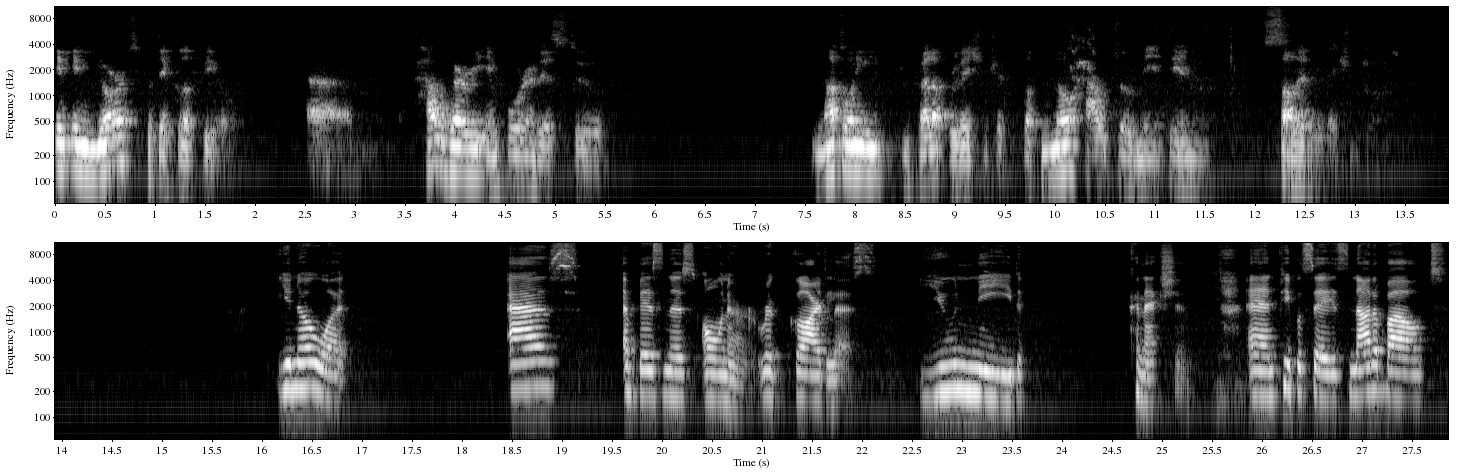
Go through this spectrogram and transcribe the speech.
In, in your particular field, um, how very important it is to not only develop relationships, but know how to maintain solid relationships. You know what? As a business owner, regardless, you need connection. And people say it's not about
